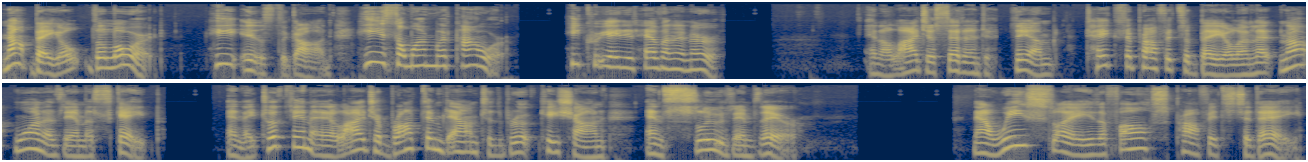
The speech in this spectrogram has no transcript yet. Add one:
Not Baal, the Lord. He is the God. He is the one with power. He created heaven and earth. And Elijah said unto them, Take the prophets of Baal, and let not one of them escape. And they took them, and Elijah brought them down to the brook Kishon, and slew them there. Now we slay the false prophets today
